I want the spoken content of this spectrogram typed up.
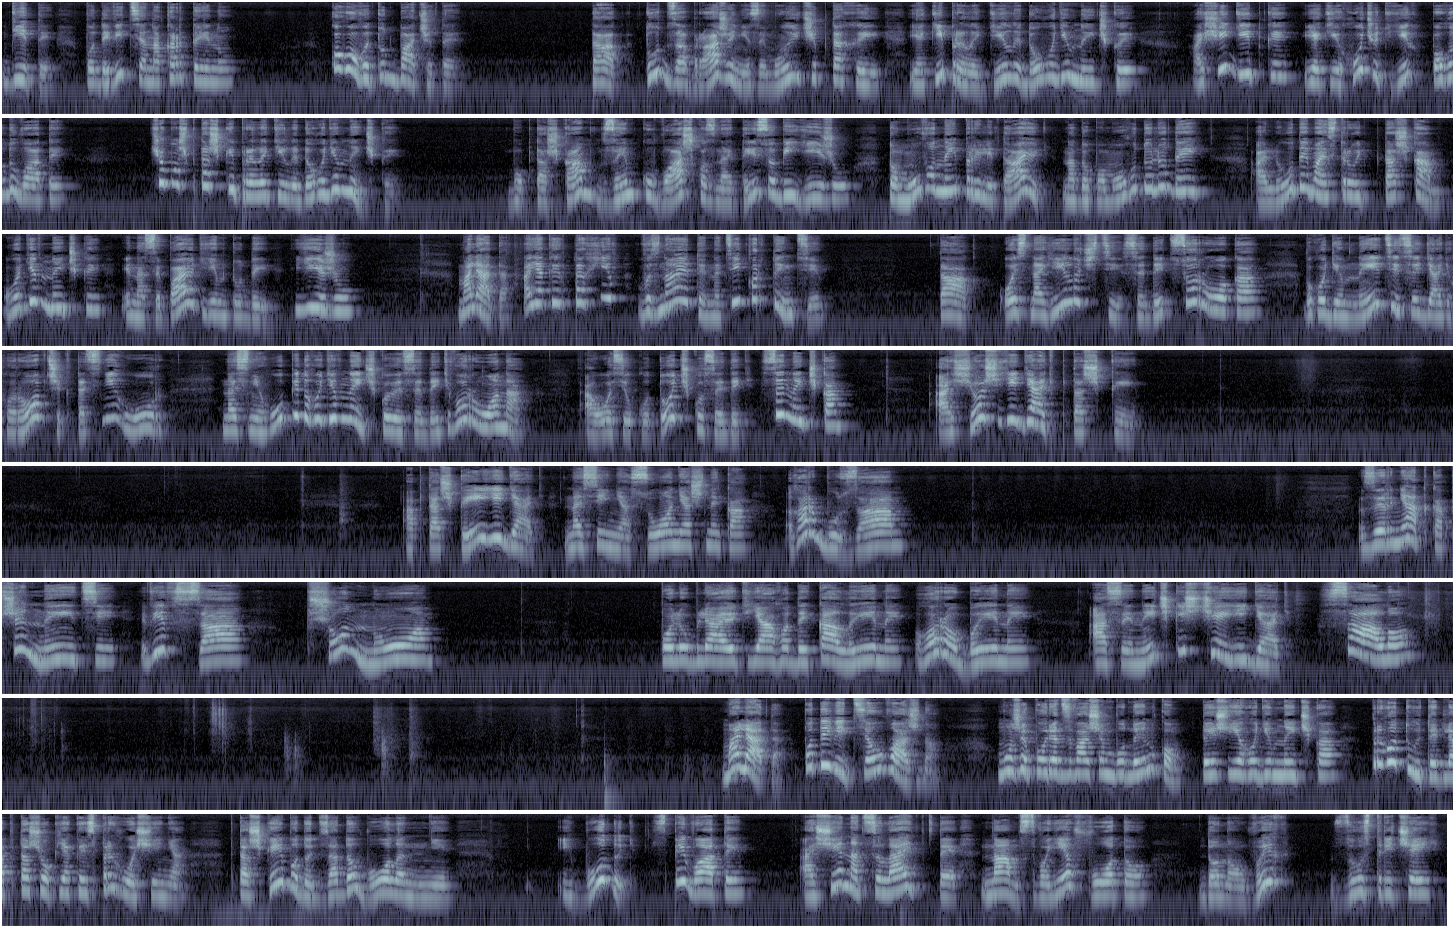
Діти, подивіться на картину. Кого ви тут бачите? Так, тут зображені зимуючі птахи, які прилетіли до годівнички, а ще дітки, які хочуть їх погодувати. Чому ж пташки прилетіли до годівнички? Бо пташкам взимку важко знайти собі їжу, тому вони прилітають на допомогу до людей. А люди майструють пташкам годівнички і насипають їм туди їжу. Малята, а яких птахів ви знаєте на цій картинці? Так, ось на гілочці сидить сорока, в годівниці сидять горобчик та снігур. На снігу під годівничкою сидить ворона, а ось у куточку сидить синичка. А що ж їдять пташки? Пташки їдять насіння соняшника, гарбуза, зернятка пшениці, вівса, пшоно. Полюбляють ягоди калини, горобини, а синички ще їдять сало. Малята, подивіться уважно. Може, поряд з вашим будинком теж є годівничка. Приготуйте для пташок якесь пригощення. Пташки будуть задоволені і будуть співати. А ще надсилайте нам своє фото. До нових зустрічей!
